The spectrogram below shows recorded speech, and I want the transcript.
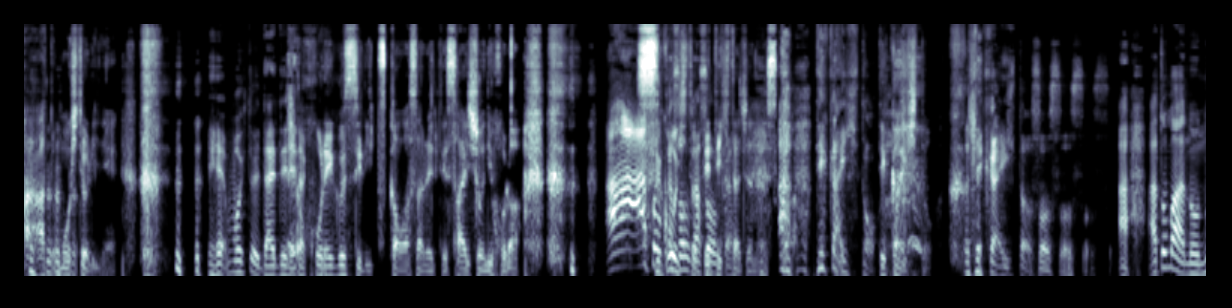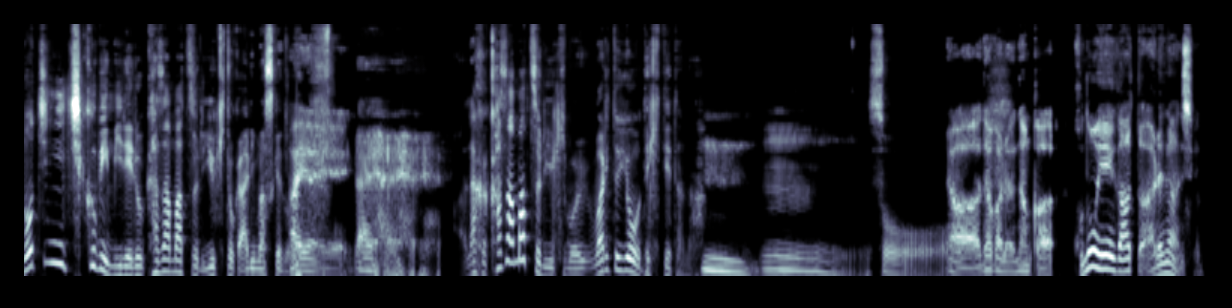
あ、あともう一人ね。え、もう一人誰でえしたっけ？惚れ薬使わされて最初にほら、あー、すごい人出てきたじゃないですか。あ、でかい人。でかい人。でかい人。そうそうそうそう。あ、あとまあ、あの、後に乳首見れる風祭り雪とかありますけどね。はいはいはい。はいはいはい。なんか風祭り雪も割とようできてたな。うん。うーん、そう。ああ、だからなんか、この映画あとあれなんですよ。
